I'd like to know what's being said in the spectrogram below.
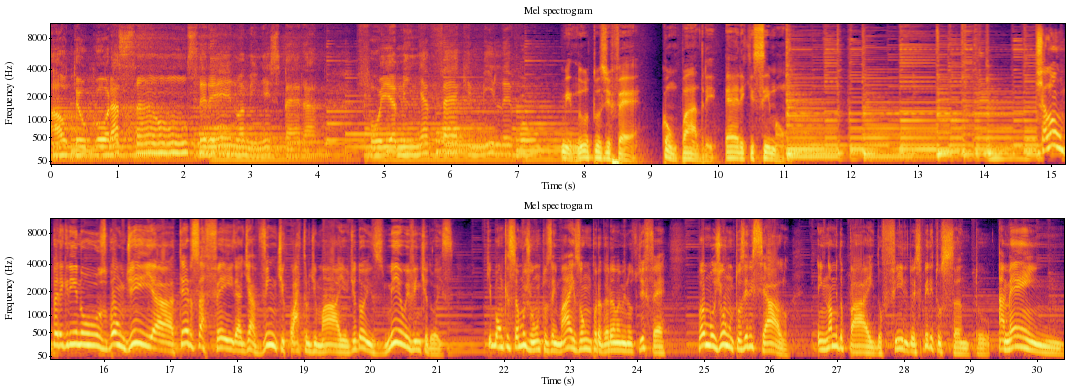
Ao teu coração sereno, a minha espera foi a minha fé que me levou. Minutos de Fé, com Padre Eric Simon. Shalom, peregrinos, bom dia! Terça-feira, dia 24 de maio de 2022. Que bom que estamos juntos em mais um programa Minuto de Fé. Vamos juntos iniciá-lo em nome do Pai, do Filho e do Espírito Santo. Amém.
